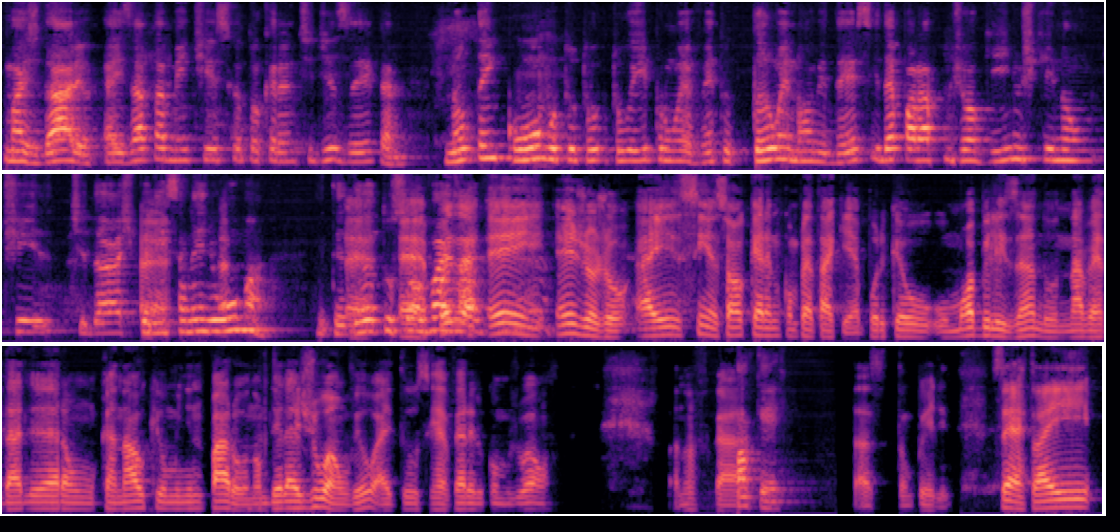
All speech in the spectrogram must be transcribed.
mas Dário, é exatamente isso que eu tô querendo te dizer, cara. Não tem como tu, tu, tu ir para um evento tão enorme desse e deparar com joguinhos que não te, te dá experiência é, nenhuma. Entendeu? É, tu só é, vai pois lá. É. Ei, ei, Jojo, aí sim, é só querendo completar aqui. É porque o, o, Mobilizando, na verdade, era um canal que o menino parou. O nome dele é João, viu? Aí tu se refere a ele como João? Pra não ficar. Ok tá, estão perdidos. Certo, aí,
